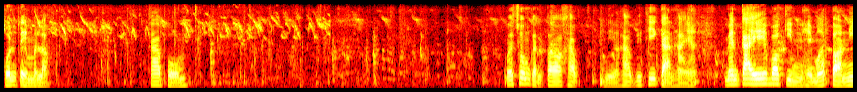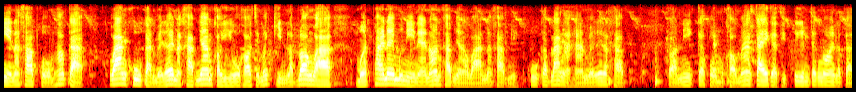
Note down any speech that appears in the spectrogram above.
ขนเต็มมดแล้วครับผม มาชมกันต่อครับนี่นะครับ วิธีการหายฮะ แมนไก่บ่กินให้เมิดตอนนี้นะครับ ผมเท่ากับว่างคู่กันไปเลยนะครับย่ามเขาหิวเขาจะมากินรับรองว่าเมิดภายในมือนี้แน่นอนครับหยาหวานนะครับนี่คู่กับร่างอาหารไว้เลยนะครับ ตอนนี้ก็ผมเขามาไกลกับสิตื่นจังน้อยแล้วก็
